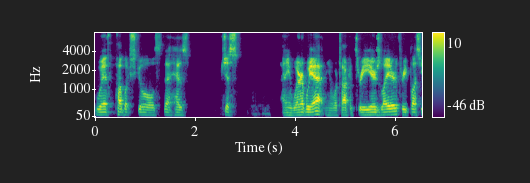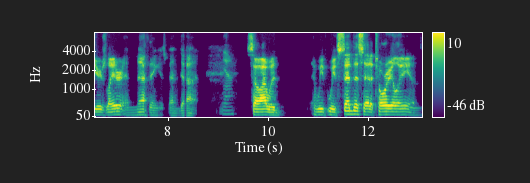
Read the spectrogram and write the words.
with public schools that has just I mean, where are we at? You know, we're talking three years later, three plus years later, and nothing has been done. yeah So I would, we've we've said this editorially, and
